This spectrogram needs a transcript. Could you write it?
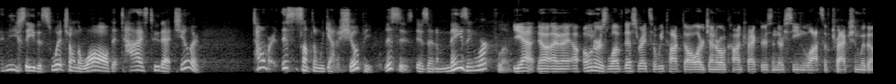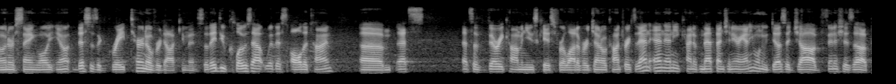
and you see the switch on the wall that ties to that chiller. Tomer, this is something we got to show people. This is, is an amazing workflow. Yeah, no, I mean, uh, owners love this, right? So we talk to all our general contractors, and they're seeing lots of traction with owners saying, "Well, you know, this is a great turnover document." So they do closeout with us all the time. Um, that's that's a very common use case for a lot of our general contractors and, and any kind of MEP engineering. Anyone who does a job finishes up,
